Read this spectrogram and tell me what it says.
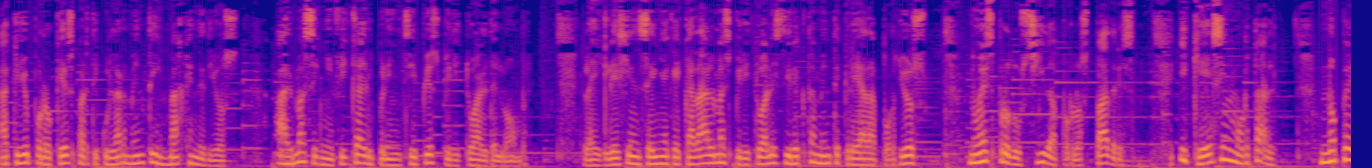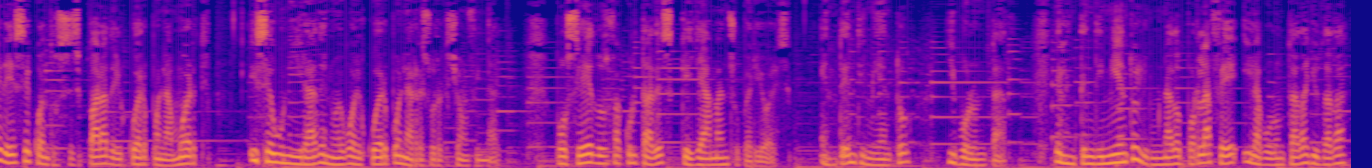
aquello por lo que es particularmente imagen de Dios. Alma significa el principio espiritual del hombre. La Iglesia enseña que cada alma espiritual es directamente creada por Dios, no es producida por los padres, y que es inmortal, no perece cuando se separa del cuerpo en la muerte, y se unirá de nuevo al cuerpo en la resurrección final. Posee dos facultades que llaman superiores, entendimiento y voluntad. El entendimiento iluminado por la fe y la voluntad ayudada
